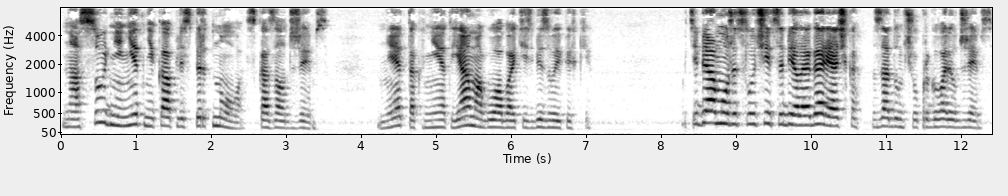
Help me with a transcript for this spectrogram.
«На судне нет ни капли спиртного», — сказал Джеймс. «Нет, так нет, я могу обойтись без выпивки». «У тебя может случиться белая горячка», — задумчиво проговорил Джеймс.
